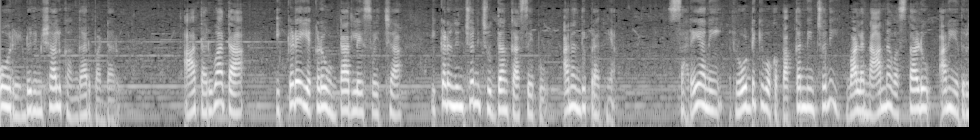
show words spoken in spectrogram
ఓ రెండు నిమిషాలు కంగారు పడ్డారు. ఆ తరువాత ఇక్కడే ఎక్కడో ఉంటారులే స్వేచ్ఛ ఇక్కడ నుంచొని చూద్దాం కాసేపు అనంది ప్రజ్ఞ. సరే అని రోడ్డుకి ఒక పక్కన నించొని వాళ్ళ నాన్న వస్తాడు అని ఎదురు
